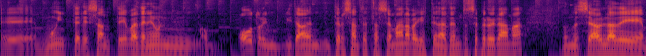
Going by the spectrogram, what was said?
Eh, muy interesante. Va a tener un, otro invitado interesante esta semana para que estén atentos a ese programa, donde se habla de,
